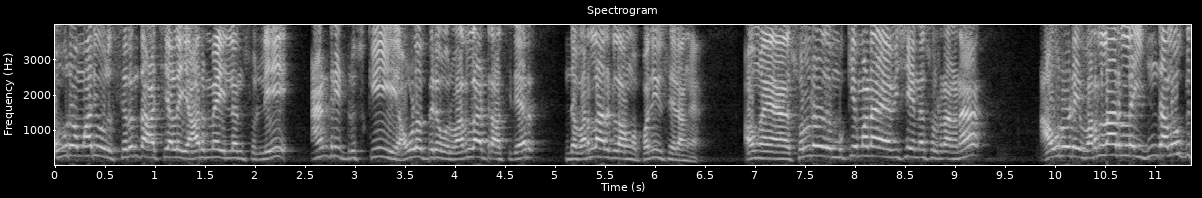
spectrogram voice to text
அவரை மாதிரி ஒரு சிறந்த ஆட்சியாளர் யாருமே இல்லைன்னு சொல்லி ஆண்ட்ரி ட்ருஸ்கி அவ்வளோ பெரிய ஒரு வரலாற்று ஆசிரியர் இந்த வரலாறுகளை அவங்க பதிவு செய்கிறாங்க அவங்க சொல்றது முக்கியமான விஷயம் என்ன சொல்றாங்கன்னா அவருடைய வரலாறுல இந்த அளவுக்கு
